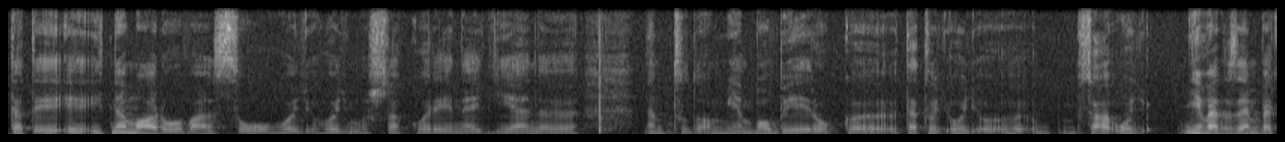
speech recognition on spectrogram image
tehát itt nem arról van szó, hogy, hogy most akkor én egy ilyen, nem tudom, milyen babérok, tehát, hogy, hogy, szóval, hogy nyilván az ember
